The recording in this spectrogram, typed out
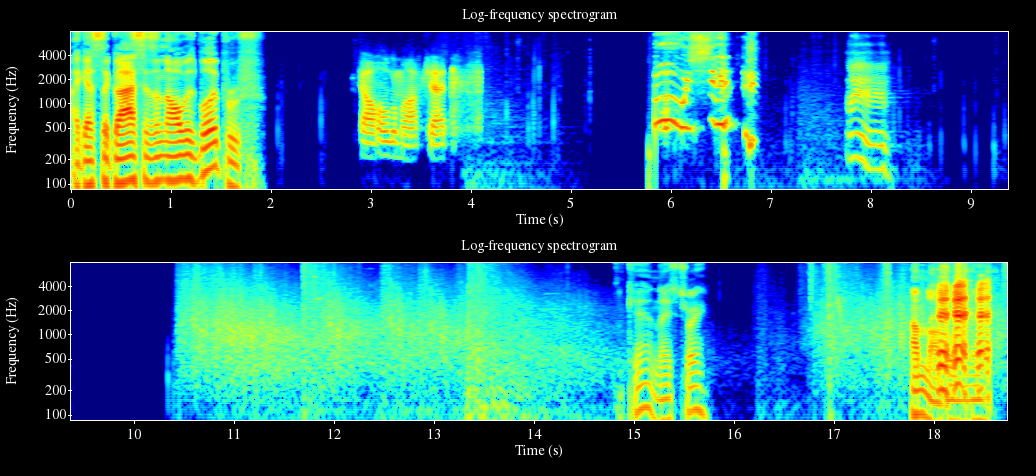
I guess the glass isn't always bulletproof. Y'all hold him off, Chad. Oh shit! Mm. Okay, nice try. I'm not going there.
